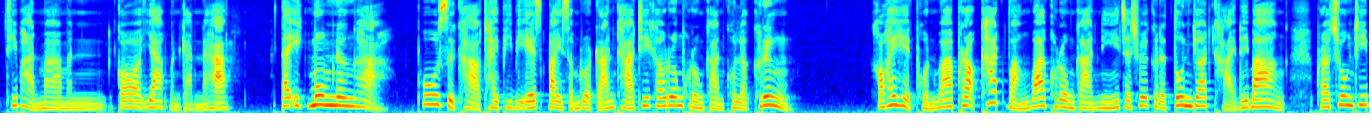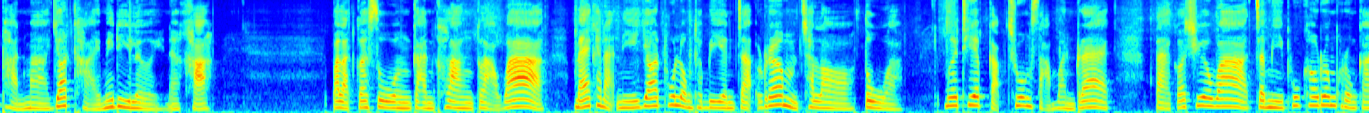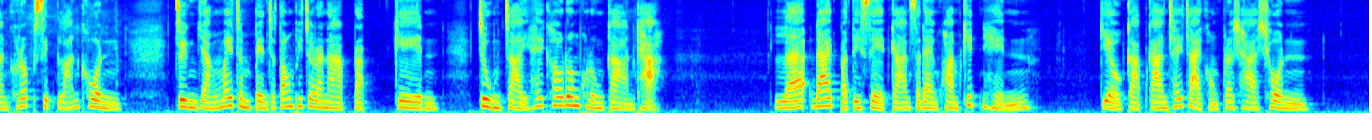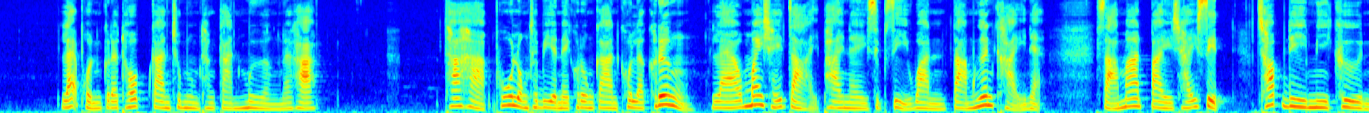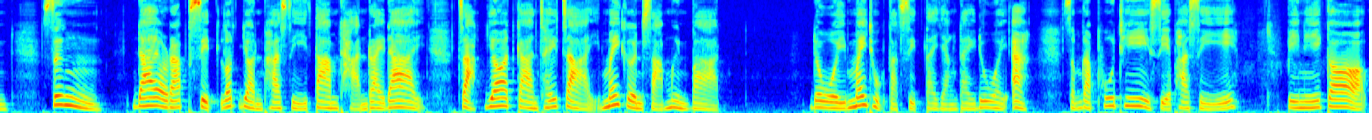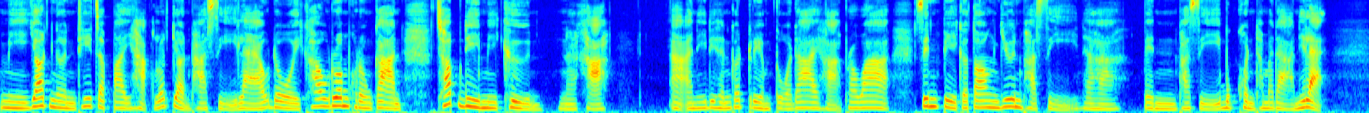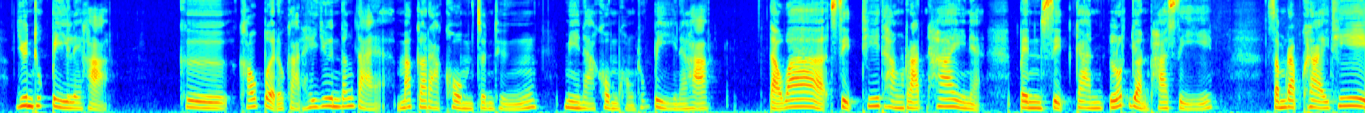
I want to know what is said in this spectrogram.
ที่ผ่านมามันก็ยากเหมือนกันนะคะ แต่อีกมุมหนึ่งค่ะ ผู้สื่อข่าวไทย PBS ไปสำรวจร้านค้าที่เข้าร่วมโครงการคนละครึ่ง เขาให้เหตุผลว่าเพราะคาดหวังว่าโครงการนี้จะช่วยกระตุ้นยอดขายได้บ้าง เพราะช่วงที่ผ่านมายอดขายไม่ดีเลยนะคะปลัดกระทรวงการคลังกล่าวว่า แม้ขณะนี้ยอดผู้ลงทะเบียนจะเริ่มชะลอตัว เมื่อเทียบกับช่วง 3 วันแรก แต่ก็เชื่อว่าจะมีผู้เข้าร่วมโครงการครบ 10 ล้านคน จึงยังไม่จำเป็นจะต้องพิจารณาปรับเกณฑ์ จูงใจให้เข้าร่วมโครงการค่ะ และได้ปฏิเสธการแสดงความคิดเห็น เกี่ยวกับการใช้จ่ายของประชาชน และผลกระทบการชุมนุมทางการเมืองนะคะถ้าหากผู้ลงทะเบียนในโครงการคนละครึ่ง แล้วไม่ใช้จ่ายภายใน 14 วันตามเงื่อนไขเนี่ย สามารถไปใช้สิทธิ์ช็อปดีมีคืน ซึ่งได้รับสิทธิ์ลดหย่อนภาษีตามฐานรายได้ จากยอดการใช้จ่ายไม่เกิน 30,000 บาท โดยไม่ถูกตัดสิทธิ์แต่อย่างใดด้วยอะสำหรับผู้ที่เสียภาษี ปีนี้ก็มียอดเงินที่จะไปหักลดหย่อนภาษีแล้วโดยเข้าร่วมโครงการช็อปดีมีคืนนะคะอะอันนี้ดิฉันก็เตรียมตัวได้ค่ะ เพราะว่าสิ้นปีก็ต้องยื่นภาษีนะคะ เป็นภาษีบุคคลธรรมดานี่แหละ ยื่นทุกปีเลยค่ะ คือเขาเปิดโอกาสให้ยื่นตั้งแต่มกราคมจนถึงมีนาคมของทุกปีนะคะ แต่ว่าสิทธิ์ที่ทางรัฐให้เนี่ยเป็นสิทธิ์การลดหย่อนภาษีสำหรับใครที่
